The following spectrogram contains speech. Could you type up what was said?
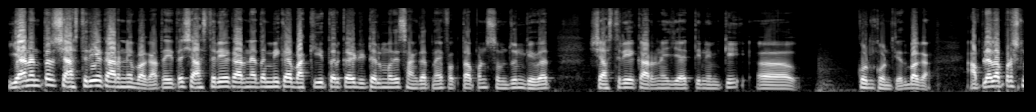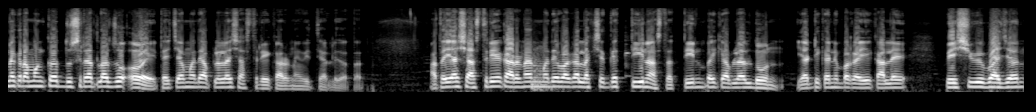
यानंतर शास्त्रीय कारणे बघा. आता इथं शास्त्रीय कारणे आता मी काय बाकी इतर काही डिटेलमध्ये सांगत नाही. फक्त आपण समजून घेऊयात शास्त्रीय कारणे जी आहेत ती नेमकी कोणकोणती आहेत? बघा आपल्याला प्रश्न क्रमांक दुसऱ्यातला जो अ आहे त्याच्यामध्ये आपल्याला शास्त्रीय कारणं विचारली जातात. आता या शास्त्रीय कारणांमध्ये बघा लक्षात घ्या तीन असतात. तीनपैकी आपल्याला दोन. या ठिकाणी बघा एक आलंय पेशी विभाजन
